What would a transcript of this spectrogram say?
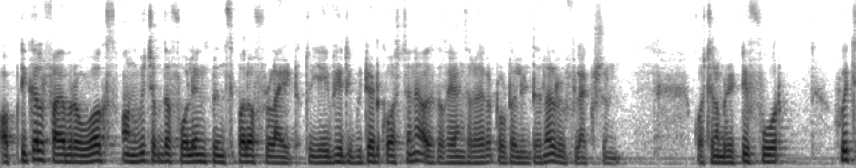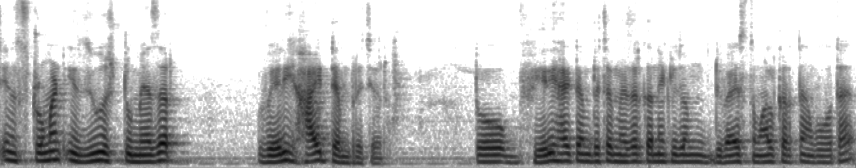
optical fibre works on which of the following principle of light तो ये भी रिपीटेड क्वेश्चन है और इसका सही आंसर रहेगा total internal reflection question number 84 which instrument is use to measure very high temperature तो वेरी हाई टेम्परेचर मेजर करने के लिए जो हम डिवाइस इस्तेमाल करते हैं, वो होता है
